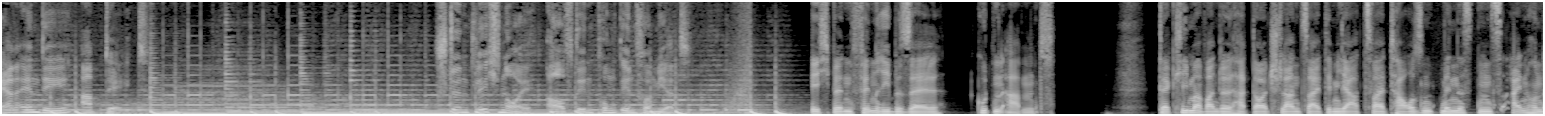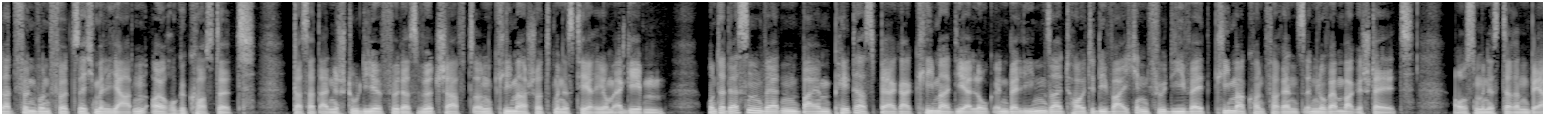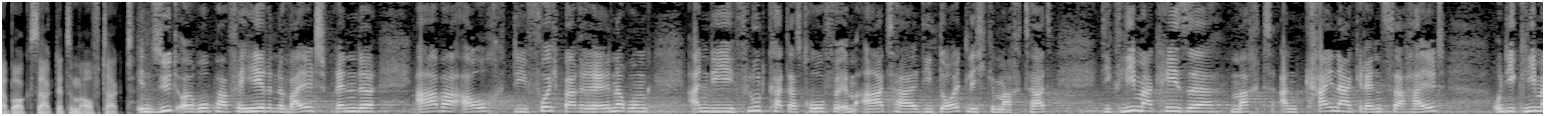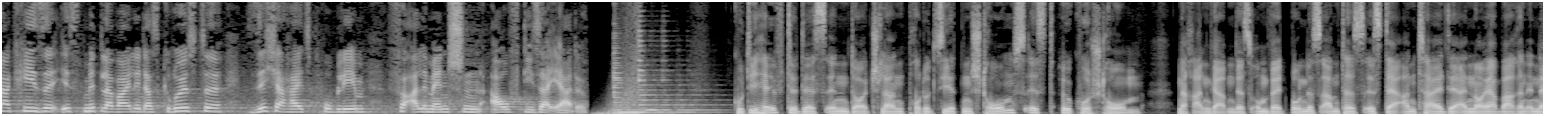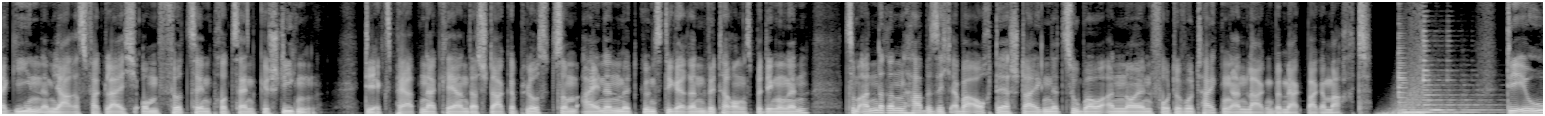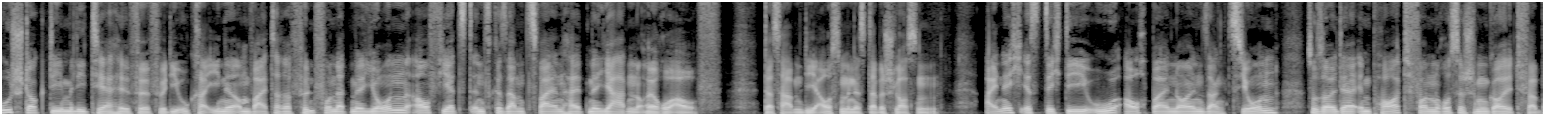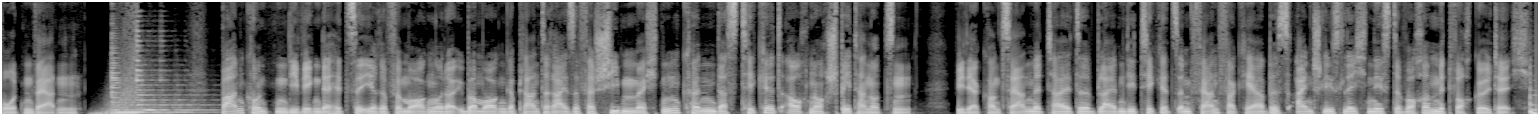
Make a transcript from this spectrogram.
RND Update. Stündlich neu. Auf den Punkt informiert. Ich bin Finn Riebesell. Guten Abend. Der Klimawandel hat Deutschland seit dem Jahr 2000 mindestens 145 Milliarden Euro gekostet. Das hat eine Studie für das Wirtschafts- und Klimaschutzministerium ergeben. Unterdessen werden beim Petersberger Klimadialog in Berlin seit heute die Weichen für die Weltklimakonferenz im November gestellt. Außenministerin Baerbock sagte zum Auftakt. In Südeuropa verheerende Waldbrände, aber auch die furchtbare Erinnerung an die Flutkatastrophe im Ahrtal, die deutlich gemacht hat, die Klimakrise macht an keiner Grenze Halt. Und die Klimakrise ist mittlerweile das größte Sicherheitsproblem für alle Menschen auf dieser Erde. Gut die Hälfte des in Deutschland produzierten Stroms ist Ökostrom. Nach Angaben des Umweltbundesamtes ist der Anteil der erneuerbaren Energien im Jahresvergleich um 14 Prozent gestiegen. Die Experten erklären das starke Plus zum einen mit günstigeren Witterungsbedingungen, zum anderen habe sich aber auch der steigende Zubau an neuen Photovoltaikanlagen bemerkbar gemacht. Die EU stockt die Militärhilfe für die Ukraine um weitere 500 Millionen auf jetzt insgesamt zweieinhalb Milliarden Euro auf. Das haben die Außenminister beschlossen. Einig ist sich die EU auch bei neuen Sanktionen, so soll der Import von russischem Gold verboten werden. Bahnkunden, die wegen der Hitze ihre für morgen oder übermorgen geplante Reise verschieben möchten, können das Ticket auch noch später nutzen. Wie der Konzern mitteilte, bleiben die Tickets im Fernverkehr bis einschließlich nächste Woche Mittwoch gültig.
